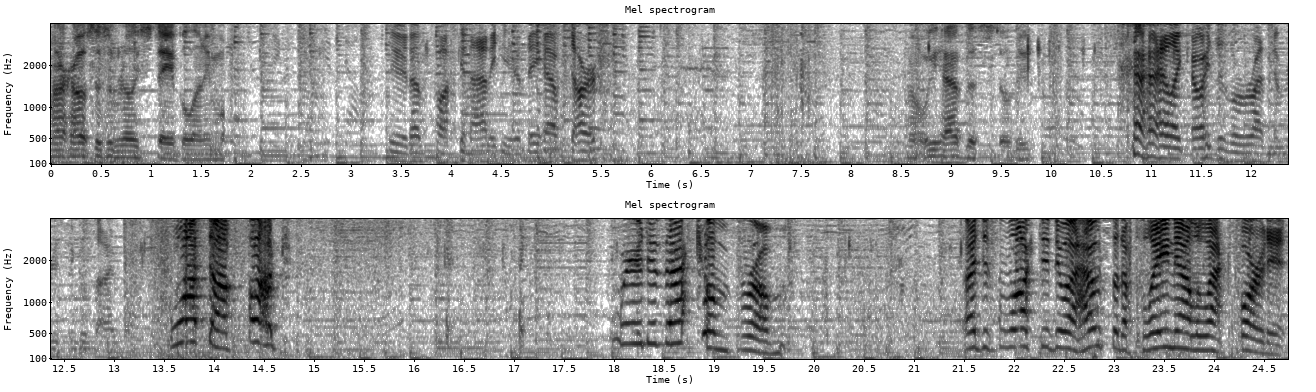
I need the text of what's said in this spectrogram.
Our house isn't really stable anymore. Dude, I'm fucking out of here. They have Darth. No, we have this still, dude. I like how I just run every single time. What the fuck? Where did that come from? I just walked into a house and a plane Aluak barred it.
